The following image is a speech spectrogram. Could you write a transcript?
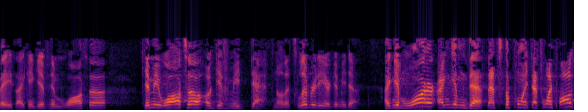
faith, I can give him water, give me water or give me death. No, that's liberty or give me death. I can give him water, I can give him death. That's the point. That's why Paul's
